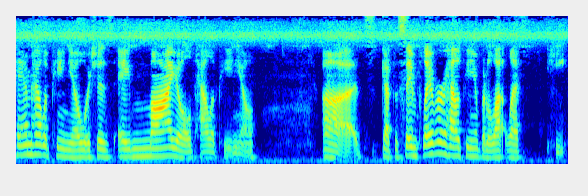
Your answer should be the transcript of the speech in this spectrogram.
Tam jalapeno, which is a mild jalapeno. Uh, it's got the same flavor of jalapeno, but a lot less heat.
